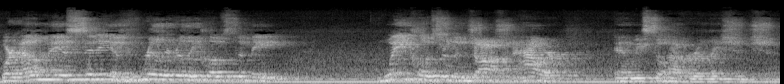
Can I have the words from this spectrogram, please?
Where LMA is sitting is really, really close to me. Way closer than Josh and Howard, and we still have a relationship.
